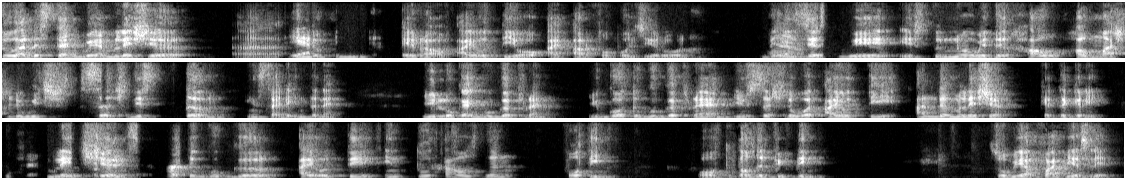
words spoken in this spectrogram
To understand where Malaysia uh, in Yes. the in era of IoT or IR 4.0, the Yeah. easiest way is to know whether how how much do we search this term inside the internet. You look at Google Trend. You go to Google Trend, you search the word IoT under Malaysia category. Malaysians start to Google IoT in 2014 or 2015. So we are five years late.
